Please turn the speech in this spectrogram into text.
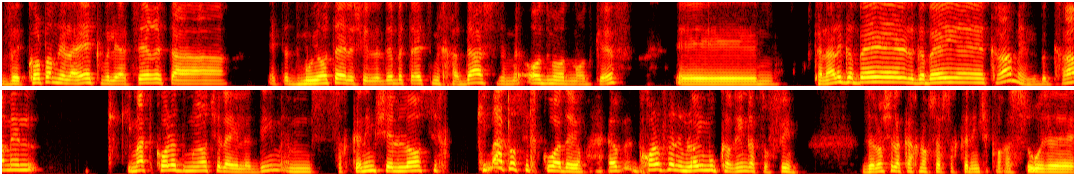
וכל פעם ללהק ולייצר את, ה, את הדמויות האלה של ילדי בית העץ מחדש, זה מאוד מאוד מאוד כיף. אה, כנ"ל לגבי, לגבי אה, קרמל, בקרמל כמעט כל הדמויות של הילדים הם שחקנים שלא שיחקו, כמעט לא שיחקו עד היום. בכל אופן הם לא היו מוכרים לצופים. זה לא שלקחנו עכשיו שחקנים שכבר עשו איזה,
